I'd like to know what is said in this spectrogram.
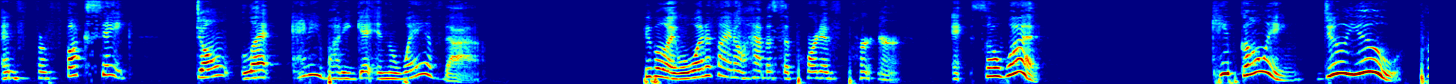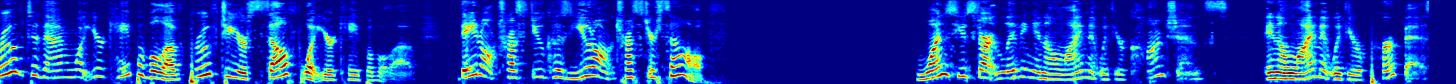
And for fuck's sake, don't let anybody get in the way of that. People like, well, what if I don't have a supportive partner? Eh, so what? Keep going. Do you. Prove to them what you're capable of. Prove to yourself what you're capable of. They don't trust you because you don't trust yourself. Once you start living in alignment with your conscience, in alignment with your purpose,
